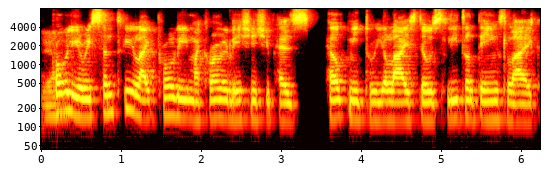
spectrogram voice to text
yeah. probably recently, like probably my current relationship has helped me to realize those little things like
